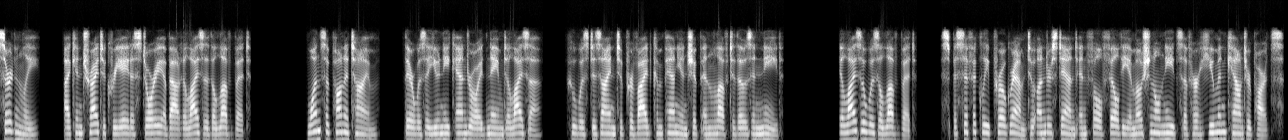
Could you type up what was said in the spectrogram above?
Certainly, I can try to create a story about Eliza the Lovebot. Once upon a time, there was a unique android named Eliza, who was designed to provide companionship and love to those in need. Eliza was a lovebot, specifically programmed to understand and fulfill the emotional needs of her human counterparts.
